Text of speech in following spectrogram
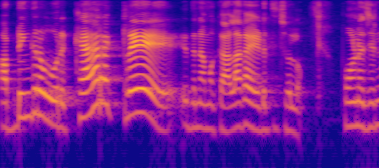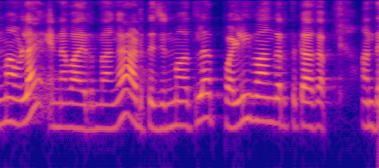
அப்படிங்கிற ஒரு கேரக்டரே இது நமக்கு அழகாக எடுத்து சொல்லும். போன ஜென்மாவில் என்னவா இருந்தாங்க? அடுத்த ஜென்மாவில் பழி வாங்குறதுக்காக அந்த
